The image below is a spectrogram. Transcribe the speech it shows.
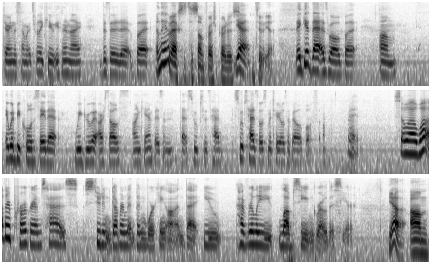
during the summer. It's really cute. Ethan and I visited it, but and they have access to some fresh produce. Yeah, too. So yeah, they get that as well. But um, it would be cool to say that we grew it ourselves on campus, and that Swoops has had Swoops has those materials available. So right. So, uh, what other programs has student government been working on that you have really loved seeing grow this year? Yeah, um,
